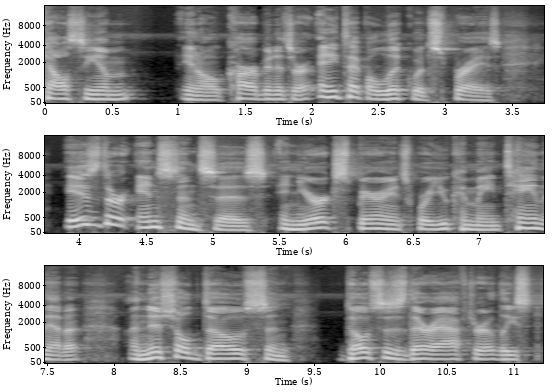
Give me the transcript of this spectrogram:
calcium, you know, carbonates or any type of liquid sprays. Is there instances in your experience where you can maintain that uh, initial dose and doses thereafter, at least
